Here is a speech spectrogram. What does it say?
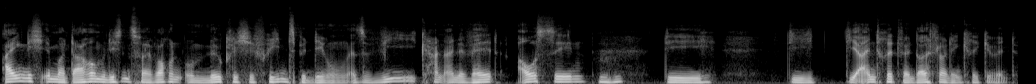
eigentlich immer darum, in diesen zwei Wochen, um mögliche Friedensbedingungen. Also wie kann eine Welt aussehen, Mhm. die, die, die eintritt, wenn Deutschland den Krieg gewinnt.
